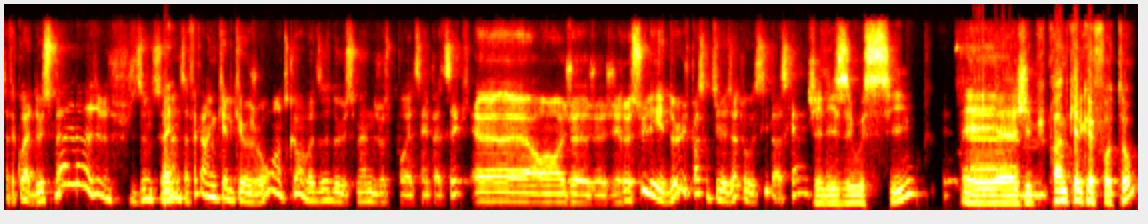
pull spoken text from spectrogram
ça fait quoi, deux semaines? Là? Je dis une semaine, ça fait quand même quelques jours. En tout cas, on va dire deux semaines juste pour être sympathique. Euh, j'ai reçu les deux. Je pense que tu les as toi aussi, Pascal. J'ai les ai aussi. Et euh, j'ai pu prendre quelques photos.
